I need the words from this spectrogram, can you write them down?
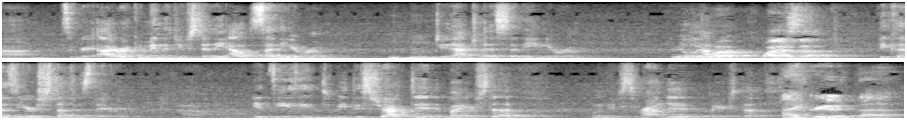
Um, it's a great. I recommend that you study outside of your room. Mm-hmm. Do not try to study in your room Really? What? Why is that? because your stuff is there. It's easy to be distracted by your stuff when you're surrounded by your stuff. I agree with that.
